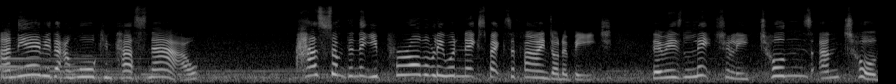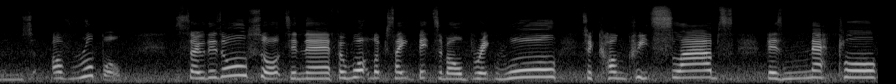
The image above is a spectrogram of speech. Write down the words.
And the area that I'm walking past now has something that you probably wouldn't expect to find on a beach. There is literally tons and tons of rubble. So there's all sorts in there for what looks like bits of old brick wall to concrete slabs. There's metal,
